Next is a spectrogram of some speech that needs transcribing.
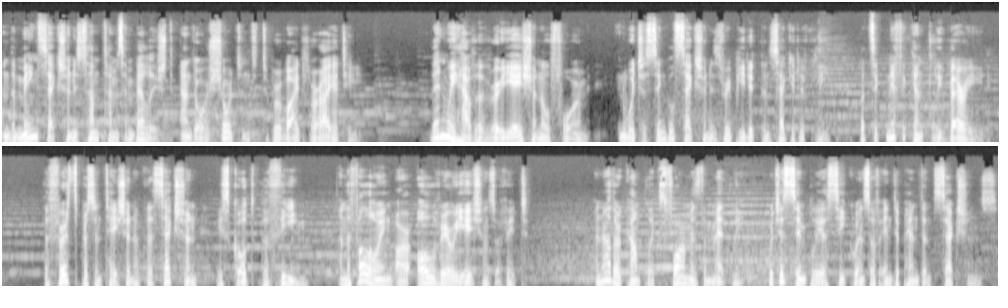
and the main section is sometimes embellished and or shortened to provide variety. Then we have the variational form, in which a single section is repeated consecutively, but significantly varied. The first presentation of the section is called the theme, and the following are all variations of it. Another complex form is the medley, which is simply a sequence of independent sections.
